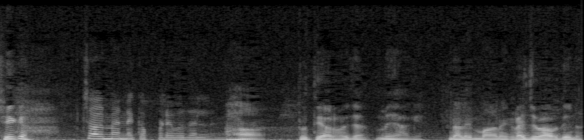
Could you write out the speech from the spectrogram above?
ਠੀਕ ਹੈ ਚੱਲ ਮੈਨੇ ਕੱਪੜੇ ਬਦਲ ਲੈਣੇ ਹਾਂ ਤੂੰ ਤਿਆਰ ਹੋ ਜਾ ਮੈਂ ਆ ਗਿਆ। ਨਾਲੇ ਮਾਂ ਨੇ ਕਿਹੜਾ ਜਵਾਬ ਦੇਣਾ।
